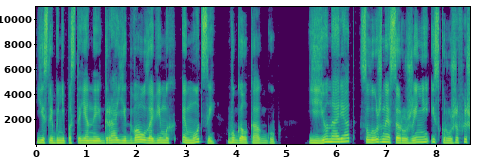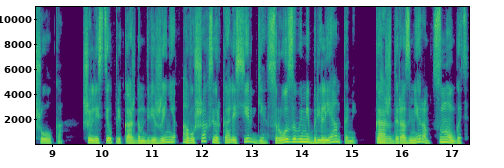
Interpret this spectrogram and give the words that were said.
если бы не постоянная игра едва уловимых эмоций в уголках губ. Ее наряд — сложное сооружение из кружев и шелка — шелестел при каждом движении, а в ушах сверкали серьги с розовыми бриллиантами, каждый размером с ноготь.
